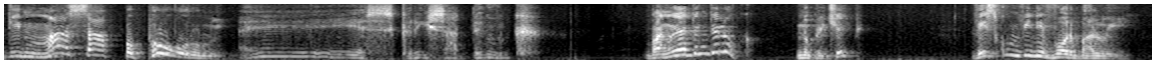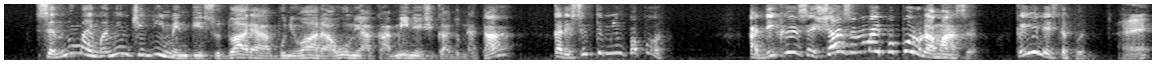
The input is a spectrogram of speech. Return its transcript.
din masa poporului. Ei, e scris adânc. Ba nu e adânc deloc. Nu pricepi? Vezi cum vine vorba lui? Să nu mai mănânce nimeni din sudoarea bunioară a unuia ca mine și ca dumneata, care suntem din popor. Adică să șează numai poporul la masă, că el este stăpân. E?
